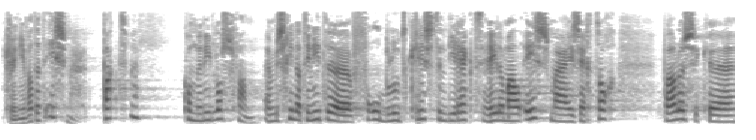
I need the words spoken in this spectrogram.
ik weet niet wat het is, maar het pakt me kom er niet los van. En misschien dat hij niet uh, volbloed christen direct helemaal is, maar hij zegt toch, Paulus, ik, uh,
